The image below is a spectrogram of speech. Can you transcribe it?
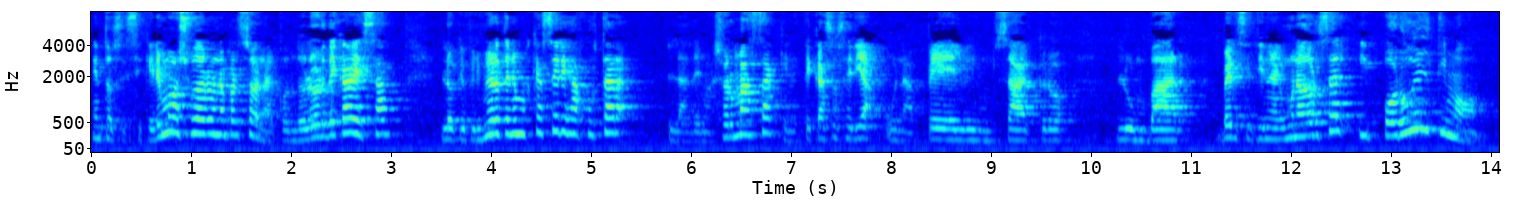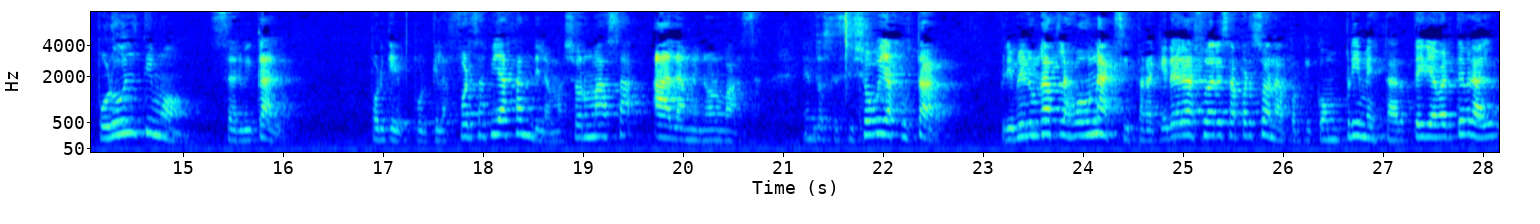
Entonces, si queremos ayudar a una persona con dolor de cabeza, lo que primero tenemos que hacer es ajustar la de mayor masa, que en este caso sería una pelvis, un sacro, lumbar, ver si tiene alguna dorsal y por último, por último, cervical. ¿Por qué? Porque las fuerzas viajan de la mayor masa a la menor masa. Entonces, si yo voy a ajustar primero un atlas o un axis para querer ayudar a esa persona porque comprime esta arteria vertebral,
